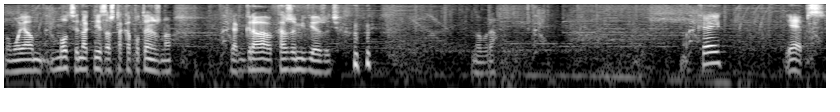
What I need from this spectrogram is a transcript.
Bo moja moc jednak nie jest aż taka potężna, jak gra każe mi wierzyć. Dobra. Okej. Jeps.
